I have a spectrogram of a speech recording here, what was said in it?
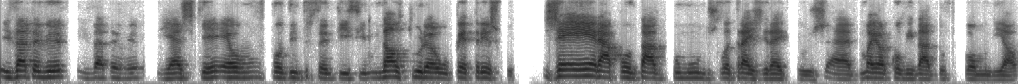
exatamente, exatamente. E acho que é, é um ponto interessantíssimo. Na altura, o Petresco já era apontado como um dos laterais direitos uh, de maior qualidade do futebol mundial.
